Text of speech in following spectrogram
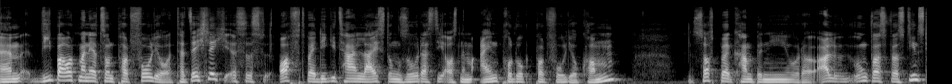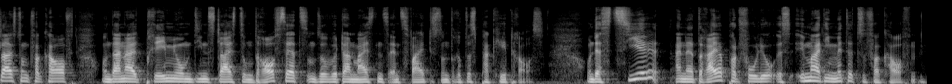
Ähm, wie baut man jetzt so ein Portfolio? Tatsächlich ist es oft bei digitalen Leistungen so, dass die aus einem Einproduktportfolio kommen Software Company oder alle, irgendwas, was Dienstleistungen verkauft und dann halt Premium-Dienstleistungen draufsetzt und so wird dann meistens ein zweites und drittes Paket raus. Und das Ziel einer Dreier-Portfolio ist immer die Mitte zu verkaufen.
